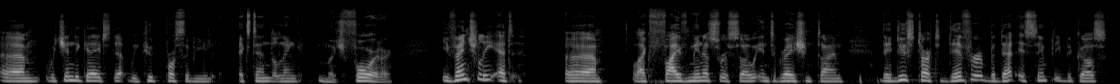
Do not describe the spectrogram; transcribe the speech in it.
um, which indicates that we could possibly extend the link much further. Eventually, at uh, like five minutes or so integration time, they do start to differ, but that is simply because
